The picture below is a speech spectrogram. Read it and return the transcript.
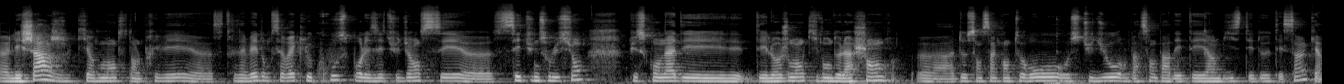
euh, les charges qui augmentent dans le privé, c'est très élevé. Donc c'est vrai que le CRUS pour les étudiants, c'est c'est une solution puisqu'on a des, des, logements qui vont de la chambre à 250 euros au studio en passant par des T1 bis, T2, T5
